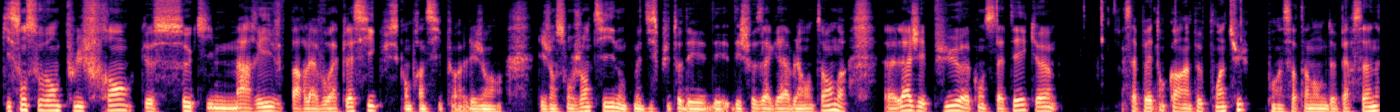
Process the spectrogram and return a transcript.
qui sont souvent plus francs que ceux qui m'arrivent par la voie classique, puisqu'en principe les gens, les gens sont gentils, donc me disent plutôt des, des, des choses agréables à entendre. là, j'ai pu constater que ça peut être encore un peu pointu pour un certain nombre de personnes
